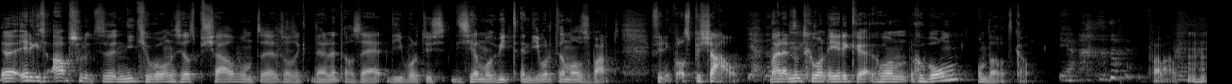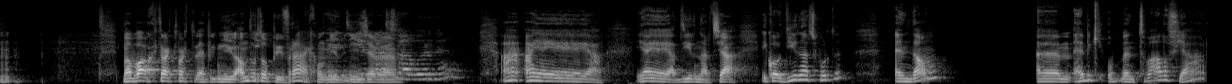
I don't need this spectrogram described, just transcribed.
Uh, Erik is absoluut uh, niet gewoon, is heel speciaal. Want zoals ik daarnet al zei, die, wordt dus, die is helemaal wit en die wordt helemaal zwart. Vind ik wel speciaal. Ja, maar hij noemt gewoon Erik gewoon gewoon, omdat het kan. Ja. Voilà. maar wacht, wacht, wacht. Heb ik nu antwoord op uw vraag? Want nu, nu zijn we... worden? Ah, ah ja, ja, ja, ja. Ja, ja, ja, dierenarts. Ja. Ik wou dierenarts worden. En dan um, heb ik op mijn twaalf jaar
